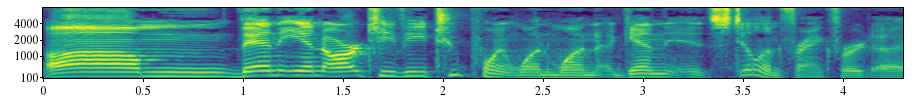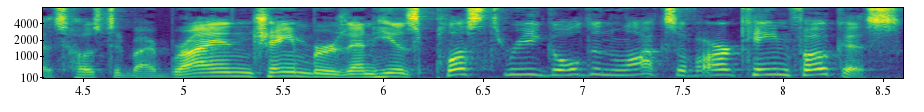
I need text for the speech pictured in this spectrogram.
Um, then in RTV 2.11, again, it's still in Frankfurt, uh, it's hosted by Brian Chambers, and he has plus three golden locks of arcane focus.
